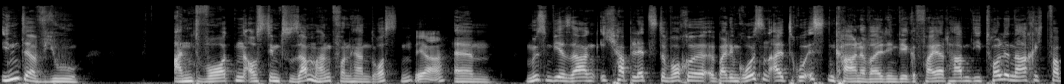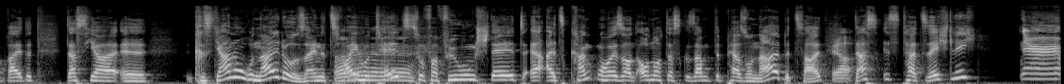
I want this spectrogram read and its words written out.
Interview-Antworten aus dem Zusammenhang von Herrn Drosten. Ja. Ähm, müssen wir sagen, ich habe letzte Woche äh, bei dem großen Altruistenkarneval, den wir gefeiert haben, die tolle Nachricht verbreitet, dass ja äh, Cristiano Ronaldo seine zwei Ah. Hotels zur Verfügung stellt, äh, als Krankenhäuser und auch noch das gesamte Personal bezahlt. Ja. Das ist tatsächlich äh,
